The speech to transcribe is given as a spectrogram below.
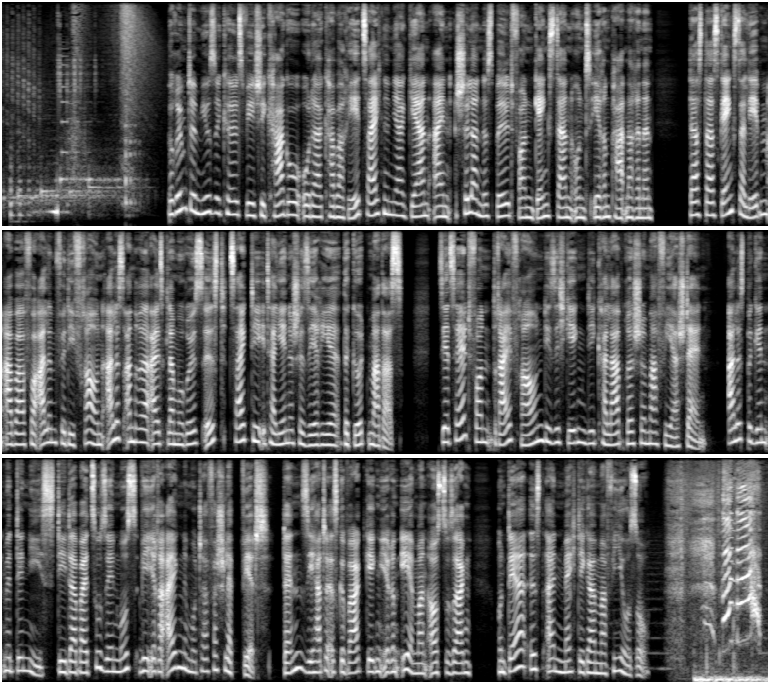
Berühmte Musicals wie Chicago oder Cabaret zeichnen ja gern ein schillerndes Bild von Gangstern und ihren Partnerinnen. Dass das Gangsterleben aber vor allem für die Frauen alles andere als glamourös ist, zeigt die italienische Serie The Good Mothers. Sie erzählt von drei Frauen, die sich gegen die kalabrische Mafia stellen. Alles beginnt mit Denise, die dabei zusehen muss, wie ihre eigene Mutter verschleppt wird. Denn sie hatte es gewagt, gegen ihren Ehemann auszusagen. Und der ist ein mächtiger Mafioso. Mama!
